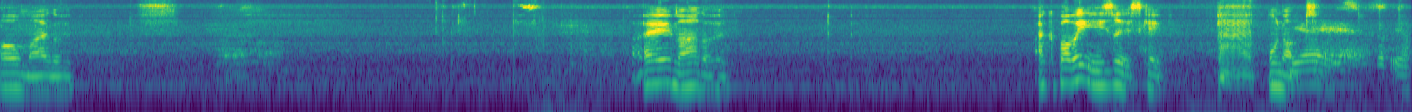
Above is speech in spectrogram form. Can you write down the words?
oh my god. Oh my god. I could probably easily escape. Or not. Yes. Yeah.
